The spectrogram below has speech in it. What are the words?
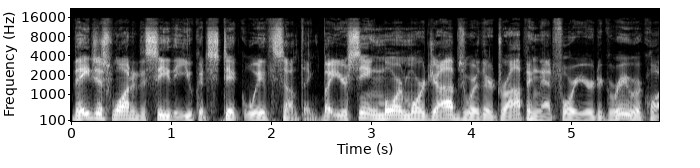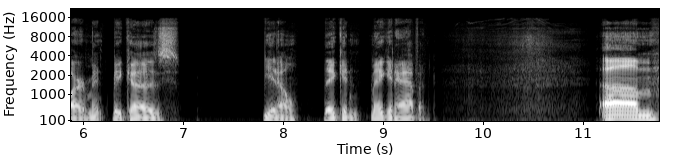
They just wanted to see that you could stick with something. But you're seeing more and more jobs where they're dropping that four year degree requirement because, you know, they can make it happen. Um,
